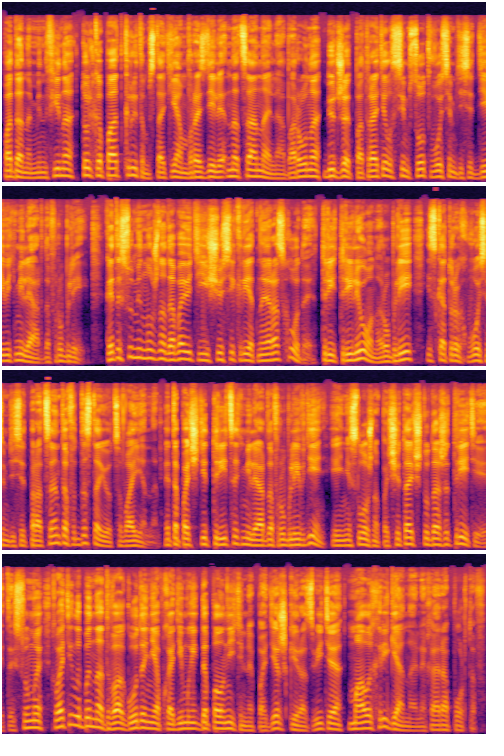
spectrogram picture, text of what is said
По данным Минфина, только по открытым статьям в разделе «Национальная оборона» бюджет потратил 789 миллиардов рублей. К этой сумме нужно добавить еще секретные расходы – 3 триллиона рублей, из которых 80% достается военным. Это почти 30 миллиардов рублей в день, и несложно посчитать, что даже третья этой суммы хватило бы на два года необходимой дополнительной поддержки и развития малых региональных аэропортов.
